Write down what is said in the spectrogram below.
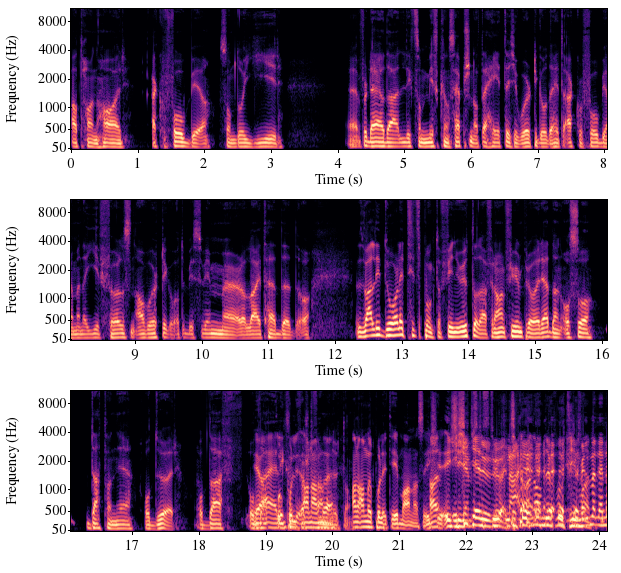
at han har acrophobia, som da gir eh, For det er jo det liksom misconception at det heter ikke vertigo, det heter acrophobia, men det gir følelsen av vertigo, at du blir svimmel og lightheaded. og Et veldig dårlig tidspunkt å finne ut av det, for han fyren prøver å redde han, og så detter han ned og dør. Og da, og Ja, er liksom først han fem andre, minutter. han andre politimannen, altså. Ikke, ikke, ikke James Stewart. Han andre politimannen.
